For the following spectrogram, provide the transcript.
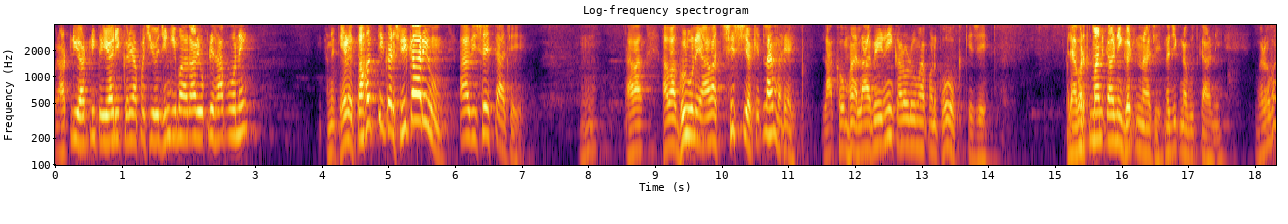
પણ આટલી આટલી તૈયારી કર્યા પછી હવે જિંદગીમાં તારે ઉપદેશ આપવો નહીં. અને તેણે તહત્તી કર સ્વીકાર્યું. આ વિશેષતા છે. આવા આવા ગુરુને આવા શિષ્ય કેટલા મળે? લાખોમાં લાભે નહીં, કરોડોમાં પણ કોક કે છે એટલે આ વર્તમાનકાળની ઘટના છે, નજીકના ભૂતકાળની. બરાબર?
